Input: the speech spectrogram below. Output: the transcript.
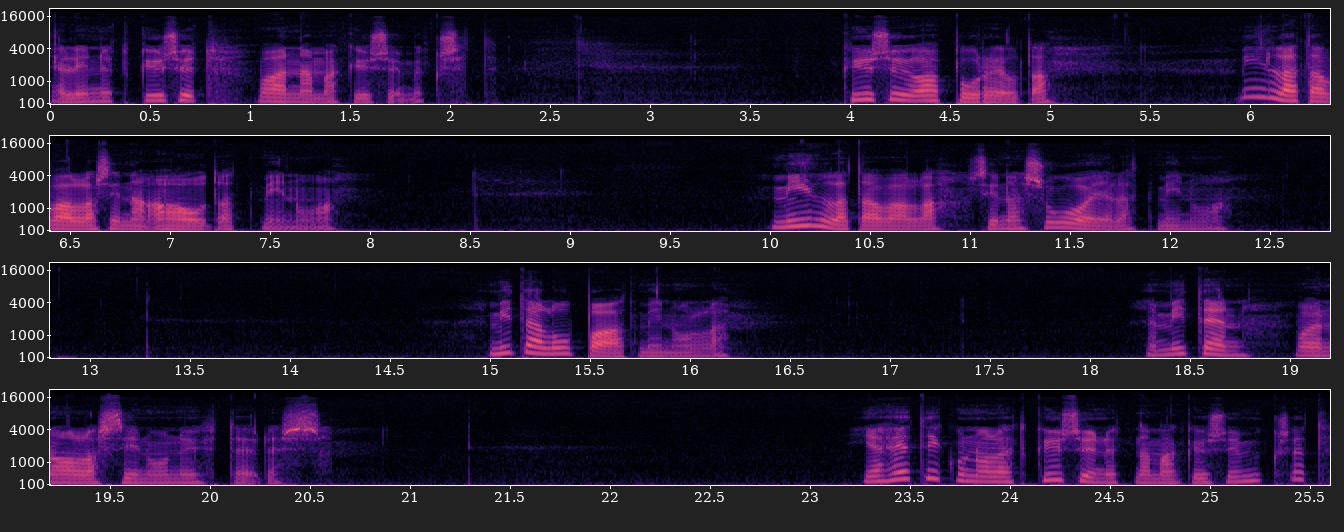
Eli nyt kysyt vaan nämä kysymykset. Kysy apurilta, millä tavalla sinä autat minua? Millä tavalla sinä suojelet minua? Mitä lupaat minulle? Ja miten voin olla sinun yhteydessä? Ja heti kun olet kysynyt nämä kysymykset,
